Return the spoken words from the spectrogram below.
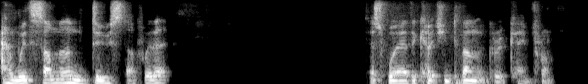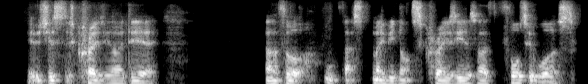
and with some of them do stuff with it. That's where the coaching development group came from. It was just this crazy idea and I thought, oh, that's maybe not as crazy as I thought it was,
